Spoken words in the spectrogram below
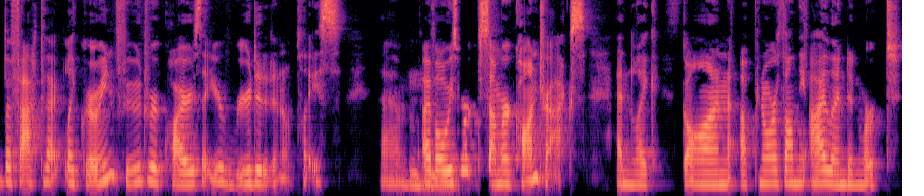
the fact that like growing food requires that you're rooted in a place. Um, mm-hmm. I've always worked summer contracts and like gone up north on the island and worked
